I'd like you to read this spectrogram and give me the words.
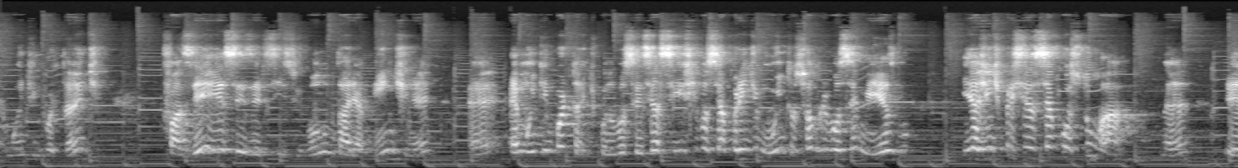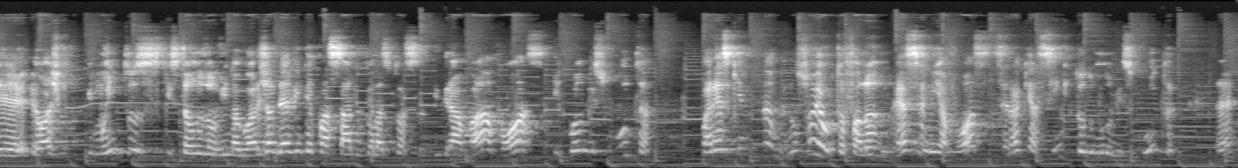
é muito importante, fazer esse exercício voluntariamente, né, é, é muito importante. Quando você se assiste, você aprende muito sobre você mesmo e a gente precisa se acostumar, né? É, eu acho que muitos que estão nos ouvindo agora já devem ter passado pela situação de gravar a voz e quando escuta, parece que não, não sou eu que estou falando, essa é a minha voz. Será que é assim que todo mundo me escuta? Né?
